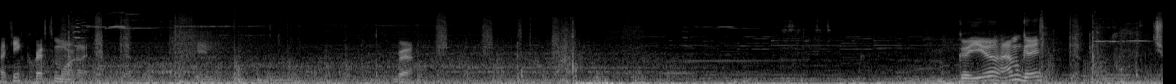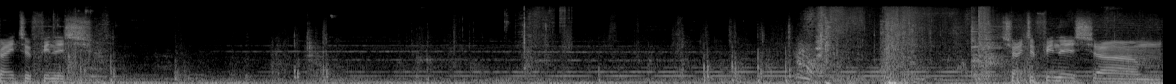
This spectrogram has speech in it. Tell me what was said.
I can craft more. Okay. Bro. Good, you? I'm good. Trying to finish. Finish. Um,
